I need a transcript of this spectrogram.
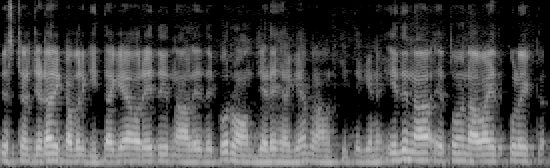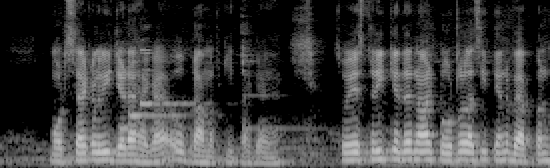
ਪਿਸਟਲ ਜਿਹੜਾ ਰਿਕਵਰ ਕੀਤਾ ਗਿਆ ਔਰ ਇਹਦੇ ਨਾਲ ਇਹਦੇ ਕੋਲ ਰੌਂਦ ਜਿਹੜੇ ਹੈਗੇ ਆ ਬਰਾਮਦ ਕੀਤੇ ਗਏ ਨੇ। ਇਹਦੇ ਨਾਲ ਇਹ ਤੋਂ ਇਲਾਵਾ ਇਹਦੇ ਕੋਲ ਇੱਕ ਮੋਟਰਸਾਈਕਲ ਵੀ ਜਿਹੜਾ ਹੈਗਾ ਉਹ ਬਰਾਮਦ ਕੀਤਾ ਗਿਆ ਹੈ ਸੋ ਇਸ ਤਰੀਕੇ ਦੇ ਨਾਲ ਟੋਟਲ ਅਸੀਂ ਤਿੰਨ ਵੈਪਨ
